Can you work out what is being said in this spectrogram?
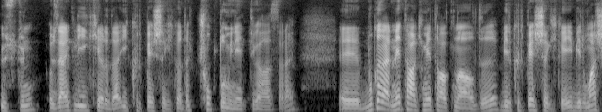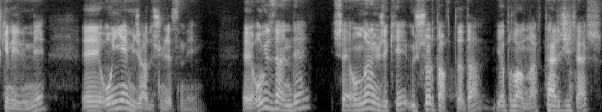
üstün özellikle ilk yarıda ilk 45 dakikada çok domine etti Galatasaray. E, bu kadar net hakimiyet altına aldığı bir 45 dakikayı bir maç genelini e, oynayamayacağı düşüncesindeyim. E, o yüzden de işte ondan önceki 3-4 haftada yapılanlar, tercihler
